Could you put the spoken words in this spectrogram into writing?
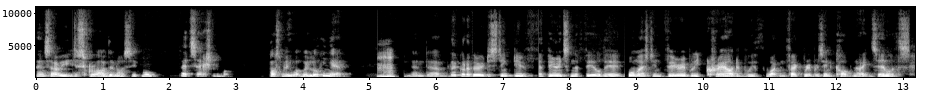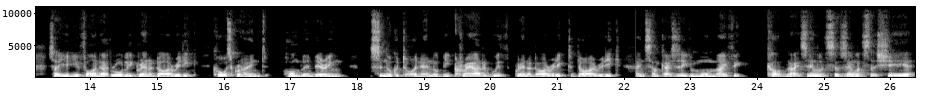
And so he described them. I said, Well, that's actually what, possibly what we're looking at. Mm-hmm. And um, they've got a very distinctive appearance in the field. They're almost invariably crowded with what, in fact, represent cognate xenoliths. So you, you find a broadly granodioritic, coarse grained, hornblende bearing sanukitoid, and it'll be crowded with granodioritic to dioritic, in some cases, even more mafic cognate xenoliths. So xenoliths that share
